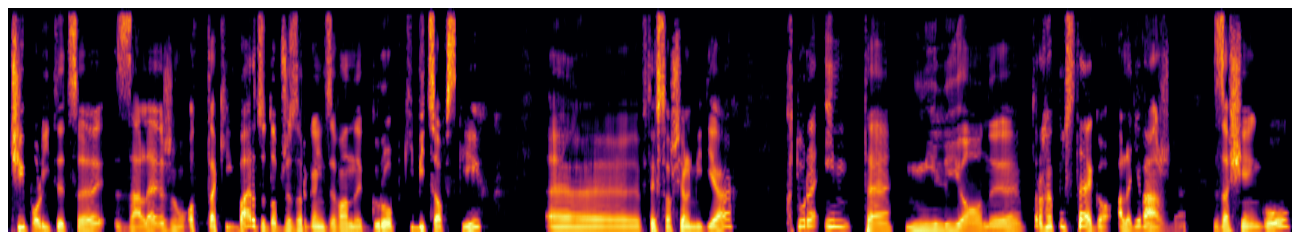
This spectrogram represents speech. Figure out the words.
ci politycy zależą od takich bardzo dobrze zorganizowanych grup kibicowskich e, w tych social mediach, które im te miliony, trochę pustego, ale nieważne, zasięgu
